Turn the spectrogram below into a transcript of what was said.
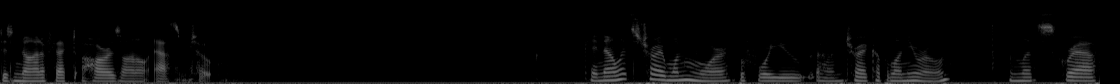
does not affect a horizontal asymptote. Okay, now let's try one more before you um, try a couple on your own. And let's graph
